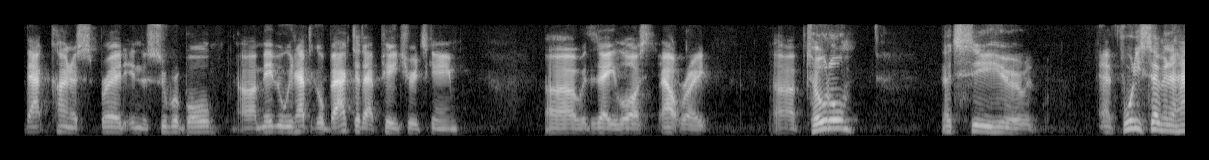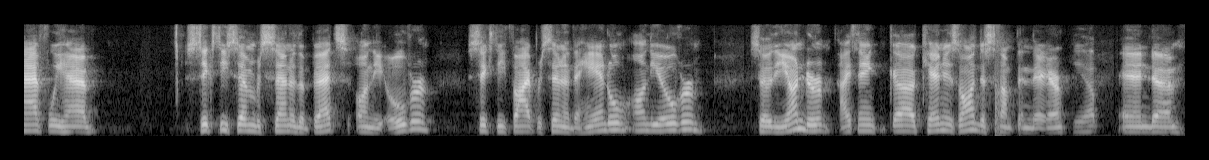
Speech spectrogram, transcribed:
that kind of spread in the Super Bowl. Uh, maybe we'd have to go back to that Patriots game uh, where they lost outright. Uh, total, let's see here. At 47 and a half, we have 67% of the bets on the over, 65% of the handle on the over. So the under, I think uh, Ken is onto something there. Yep. And um,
